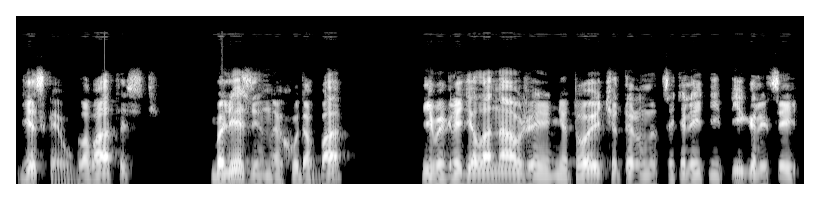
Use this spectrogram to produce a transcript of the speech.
детская угловатость, болезненная худоба и выглядела она уже не той четырнадцатилетней пигалицей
